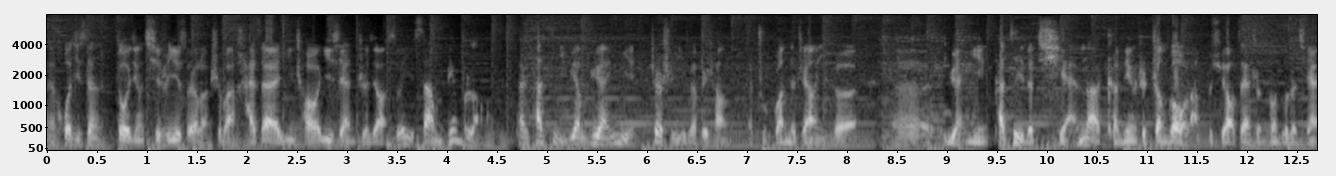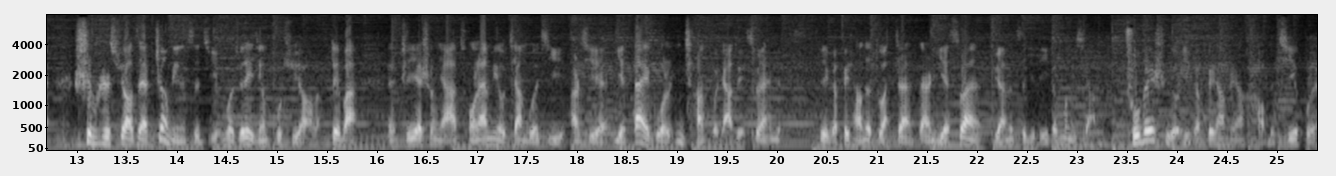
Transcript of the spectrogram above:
呃霍奇森都已经七十一岁了，是吧？还在英超一线执教，所以萨姆并不老。但是他自己愿不愿意，这是一个非常主观的这样一个呃原因。他自己的钱呢，肯定是挣够了，不需要再挣更多的钱。是不是需要再证明自己？我觉得已经不需要了，对吧？呃，职业生涯从来没有降过级，而且也带过了一场国家队，虽然这个非常的短暂，但是也算圆了自己的一个梦想。除非是有一个非常非常好的机会，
